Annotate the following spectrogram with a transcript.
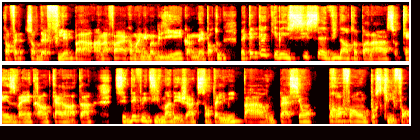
qui ont fait toutes sortes de flips en, affaires comme en immobilier, comme n'importe où. Mais quelqu'un qui réussit sa vie d'entrepreneur sur 15, 20, 30, 40 ans, c'est définitivement des gens qui sont alignés par une passion profonde pour ce qu'ils font.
